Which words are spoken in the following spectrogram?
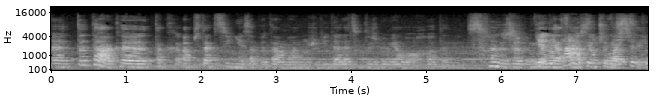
e, to tak, e, tak abstrakcyjnie zapytam Manusz Widelec, ktoś by miał ochotę, więc żeby Nie, no tak, oczywiście sytuacji. tu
